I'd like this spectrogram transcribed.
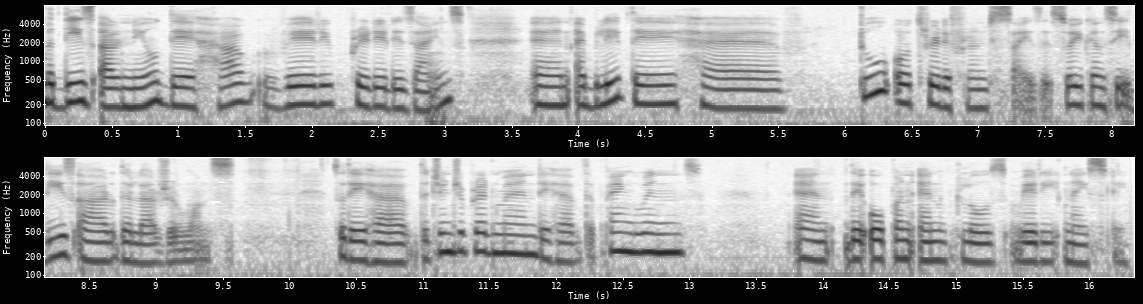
but these are new. They have very pretty designs and I believe they have two or three different sizes. So you can see these are the larger ones. So they have the gingerbread man they have the penguins and they open and close very nicely.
